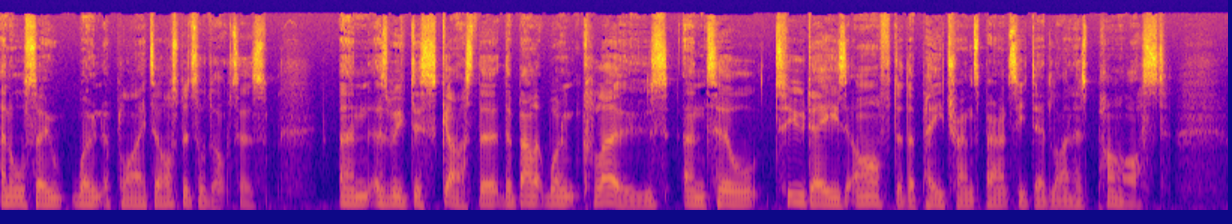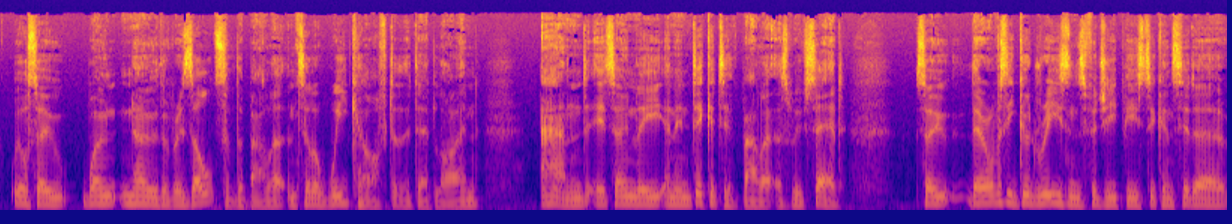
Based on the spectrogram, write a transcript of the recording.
and also won't apply to hospital doctors. And as we've discussed, the, the ballot won't close until two days after the pay transparency deadline has passed. We also won't know the results of the ballot until a week after the deadline, and it's only an indicative ballot, as we've said. So there are obviously good reasons for GPs to consider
